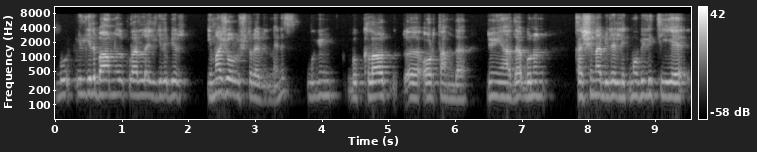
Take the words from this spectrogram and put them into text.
bu ilgili bağımlılıklarla ilgili bir imaj oluşturabilmeniz, bugün bu cloud e, ortamda, dünyada bunun taşınabilirlik, mobility'ye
